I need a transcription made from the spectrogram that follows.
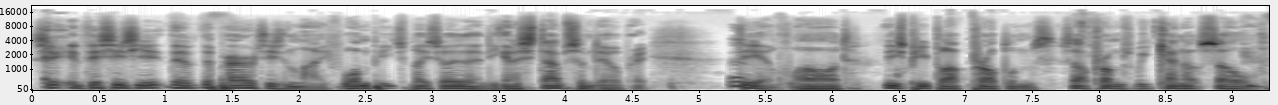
So if this is you, the the priorities in life. One pizza place over there, and you're going to stab somebody over it. Mm. Dear Lord, these people have problems. Sort of problems we cannot solve.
